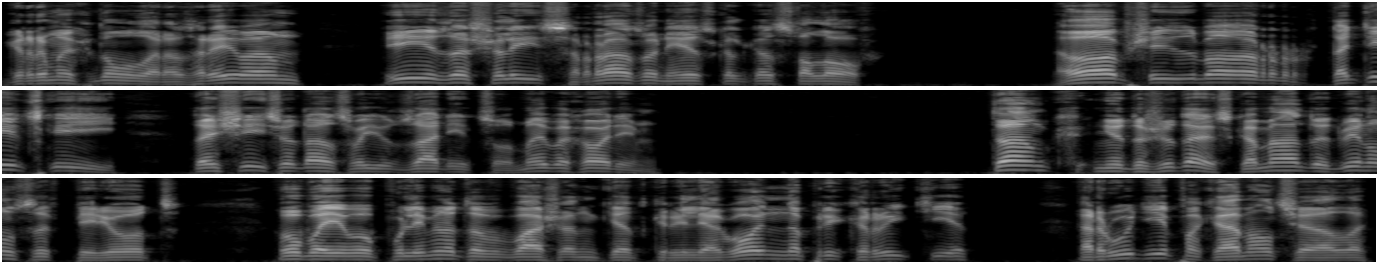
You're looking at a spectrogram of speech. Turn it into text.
громыхнуло разрывом, и зашли сразу несколько стволов. «Общий сбор! Татицкий! Тащи сюда свою задницу! Мы выходим!» Танк, не дожидаясь команды, двинулся вперед. Оба его пулемета в башенке открыли огонь на прикрытие. Орудие пока молчало.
